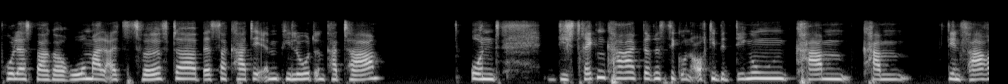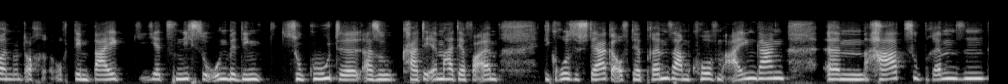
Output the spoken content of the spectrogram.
Polas Bagaro mal als Zwölfter bester KTM-Pilot in Katar. Und die Streckencharakteristik und auch die Bedingungen kamen kam den Fahrern und auch, auch dem Bike jetzt nicht so unbedingt zugute. Also KTM hat ja vor allem die große Stärke auf der Bremse am Kurveneingang, ähm, hart zu bremsen.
